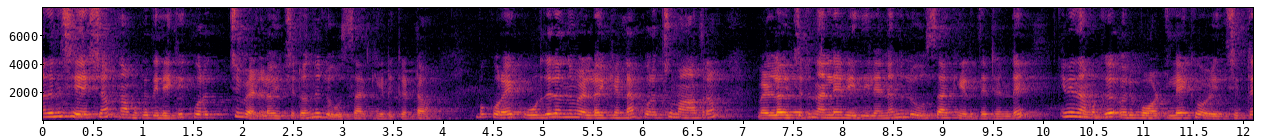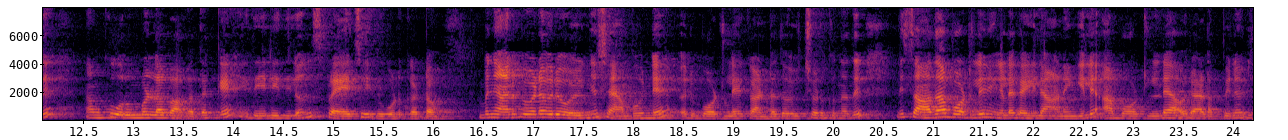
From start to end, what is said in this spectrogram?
അതിനുശേഷം നമുക്കിതിലേക്ക് കുറച്ച് വെള്ളം ഒഴിച്ചിട്ടൊന്ന് ലൂസാക്കി എടുക്കുക കേട്ടോ അപ്പോൾ കുറേ കൂടുതലൊന്നും വെള്ളം ഒഴിക്കേണ്ട. കുറച്ച് മാത്രം വെള്ളം ഒഴിച്ചിട്ട് നല്ല രീതിയിൽ തന്നെ ഒന്ന് ലൂസാക്കി എടുത്തിട്ടുണ്ട്. ഇനി നമുക്ക് ഒരു ബോട്ടിലേക്ക് ഒഴിച്ചിട്ട് നമുക്ക് ഉറുമ്പുള്ള ഭാഗത്തൊക്കെ ഇതേ രീതിയിലൊന്ന് സ്പ്രേ ചെയ്ത് കൊടുക്കാം കേട്ടോ അപ്പോൾ ഞാനിപ്പോൾ ഇവിടെ ഒരു ഒഴിഞ്ഞ ഷാമ്പൂവിന്റെ ഒരു ബോട്ടിലേക്കാണ് അത് ഒഴിച്ചു കൊടുക്കുന്നത്. ഇനി സാധാ ബോട്ടിൽ നിങ്ങളുടെ കയ്യിലാണെങ്കിൽ ആ ബോട്ടിലിന്റെ ആ ഒരു അടപ്പിന് ഒരു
